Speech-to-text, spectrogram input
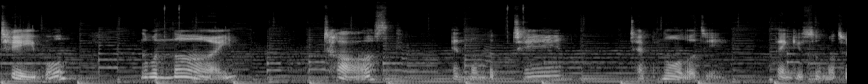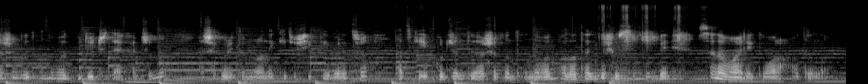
table number nine task and number ten technology thank you so much অসংখ্য ধন্যবাদ ভিডিওটি দেখার জন্য আশা করি তোমরা অনেক কিছু শিখতে পেরেছ আজকে এই পর্যন্ত অসংখ্য ধন্যবাদ ভালো থাকবে সুস্থ থাকবে আসসালামু আলাইকুম রহমতুল্লাহ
